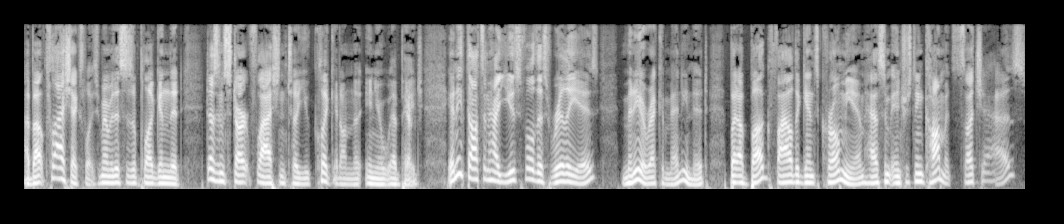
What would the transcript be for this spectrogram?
about Flash exploits. Remember, this is a plugin that doesn't start Flash until you click it on the in your web page. Any thoughts on how useful this really is? Many are recommending it, but a bug filed against Chromium has some interesting comments, such as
